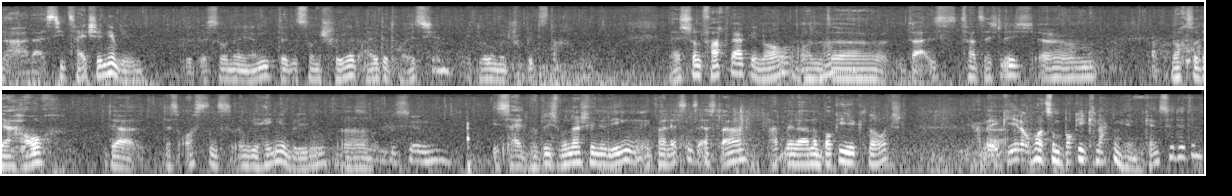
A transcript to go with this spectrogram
Na, da ist die Zeit stehen geblieben. Das ist so, eine, das ist so ein schönes altes Häuschen, ich glaube mit Spitzdach. Das ist schon Fachwerk, genau. Und äh, da ist tatsächlich ähm, noch so der Hauch der, des Ostens irgendwie hängen geblieben. Äh, ist halt wirklich wunderschön gelegen. Ich war letztens erst da, hab mir da eine Bocki geknautscht. Ja, wir gehen auch mal zum Bocki knacken hin. Kennst du das? denn?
